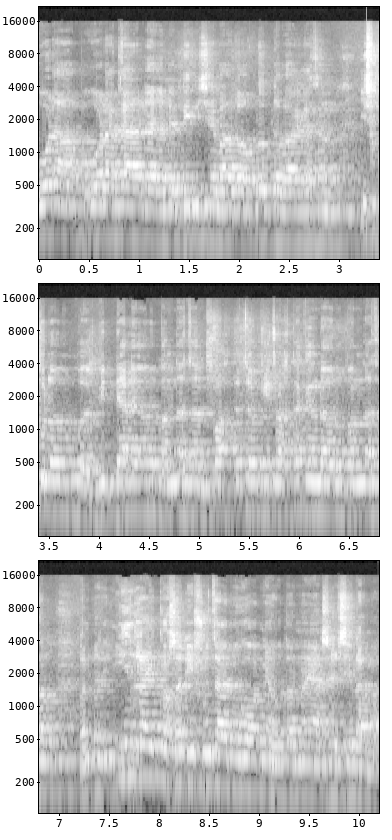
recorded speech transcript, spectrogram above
वडा वडा कार्यालयहरूले दिने सेवाहरू अवरुद्ध भएका छन्। स्कुलहरू विद्यालयहरू बन्द छन् स्वास्थ्य चौकी स्वास्थ्य केन्द्रहरू बन्द छन्। भनेपछि यिनलाई कसरी सुचारु गर्ने हो त नयाँ सिलसिलामा?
